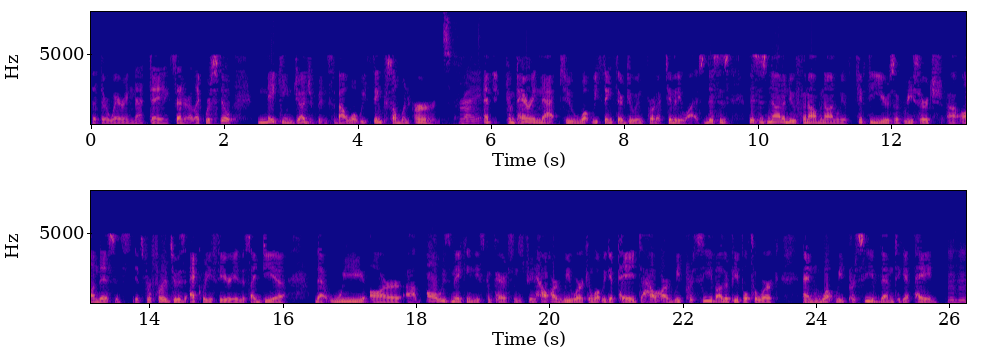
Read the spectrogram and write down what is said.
that they're wearing that day, et cetera. Like we're still making judgments about what we think someone earns, right? And comparing that to what we think they're doing productivity wise. This is this is not a new phenomenon. We have 50 years of research uh, on this. It's it's referred to as equity theory. This idea that we are um, always making these comparisons between how hard we work and what we get paid to how hard we perceive other people to work and what we perceive them to get paid. Mm-hmm.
